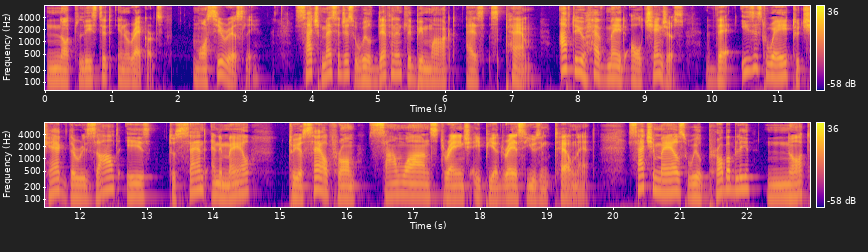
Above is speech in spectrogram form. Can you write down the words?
not listed in records. More seriously, such messages will definitely be marked as spam. After you have made all changes, the easiest way to check the result is to send an email to yourself from someone's strange IP address using Telnet. Such emails will probably not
